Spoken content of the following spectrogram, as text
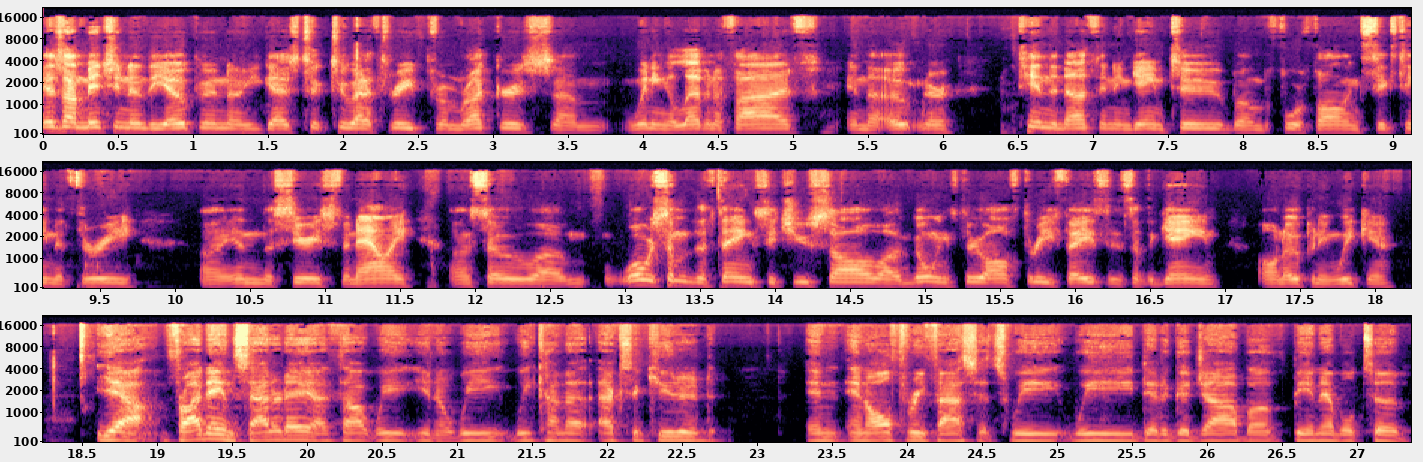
as i mentioned in the open uh, you guys took two out of three from rutgers um, winning 11 to 5 in the opener 10 to nothing in game two before falling 16 to three uh, in the series finale. Uh, so, um, what were some of the things that you saw uh, going through all three phases of the game on opening weekend? Yeah, Friday and Saturday, I thought we, you know, we we kind of executed in in all three facets. We we did a good job of being able to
